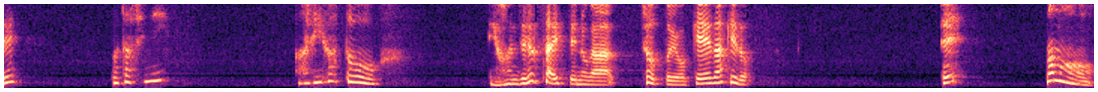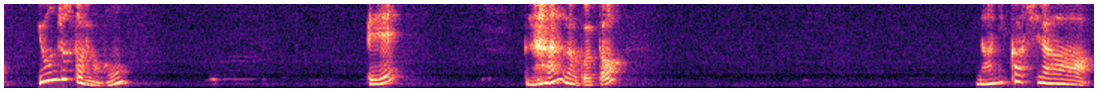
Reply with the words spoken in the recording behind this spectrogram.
え、私に？ありがとう。40歳ってのがちょっと余計だけど。え？ママ、40歳なの？え？何のこと？何かしら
